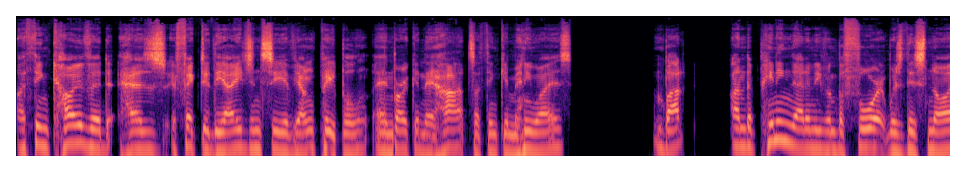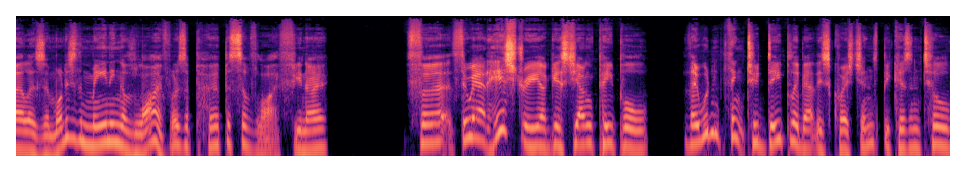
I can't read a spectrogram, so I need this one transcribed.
I think COVID has affected the agency of young people and broken their hearts, I think, in many ways. But underpinning that and even before it was this nihilism. What is the meaning of life? What is the purpose of life? You know, for throughout history, I guess young people they wouldn't think too deeply about these questions because until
